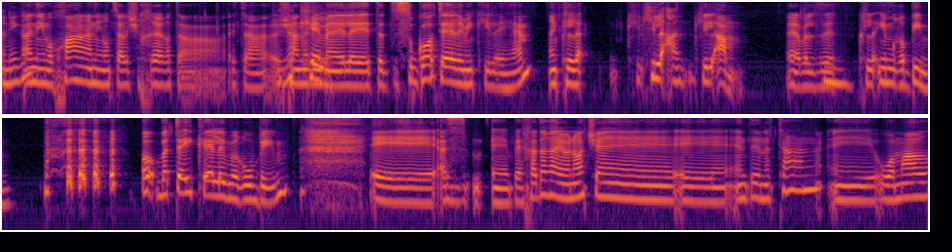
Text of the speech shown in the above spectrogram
אני גם. אני מוחה, אני רוצה לשחרר את, ה, את הז'אנרים. האלה, את הסוגות האלה מכליהם. כלאן. כלאם, אבל זה כלאים רבים. או בתי כלא מרובים. אה, אז אה, באחד הראיונות שאנדה נתן, אה, הוא אמר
